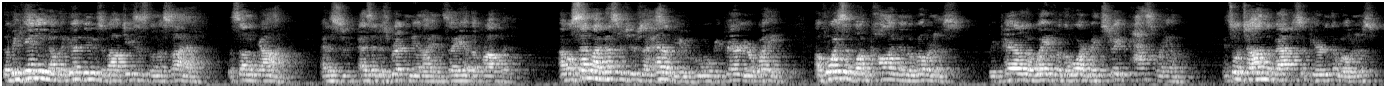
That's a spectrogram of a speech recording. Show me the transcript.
The beginning of the good news about Jesus the Messiah, the Son of God, as, as it is written in Isaiah the prophet. I will send my messengers ahead of you who will prepare your way. A voice of one calling in the wilderness, prepare the way for the Lord, make straight paths for him. And so John the Baptist appeared in the wilderness,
